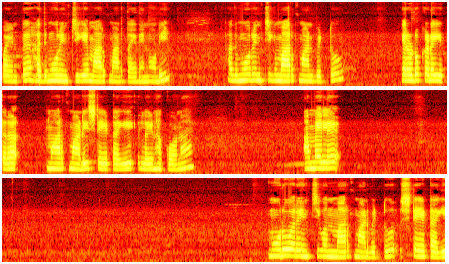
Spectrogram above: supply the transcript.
ಪಾಯಿಂಟ್ ಹದಿಮೂರು ಇಂಚಿಗೆ ಮಾರ್ಕ್ ಮಾಡ್ತಾ ಇದ್ದೀನಿ ನೋಡಿ ಮೂರು ಇಂಚಿಗೆ ಮಾರ್ಕ್ ಮಾಡಿಬಿಟ್ಟು ಎರಡು ಕಡೆ ಈ ಥರ ಮಾರ್ಕ್ ಮಾಡಿ ಸ್ಟ್ರೇಟಾಗಿ ಲೈನ್ ಹಾಕೋಣ. ಆಮೇಲೆ ಮೂರುವರೆ ಇಂಚಿಗೆ ಒಂದು ಮಾರ್ಕ್ ಮಾಡಿಬಿಟ್ಟು ಸ್ಟ್ರೇಟಾಗಿ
